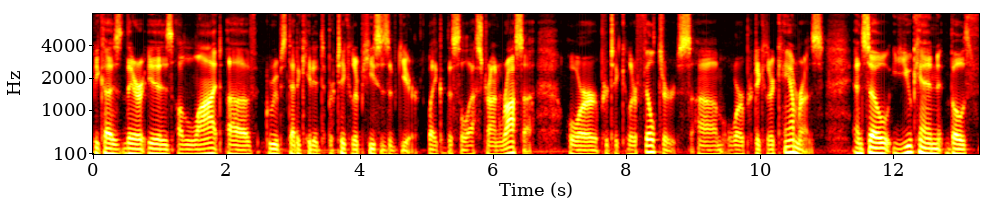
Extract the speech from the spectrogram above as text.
because there is a lot of groups dedicated to particular pieces of gear, like the Celestron Rasa, or particular filters, um, or particular cameras. And so you can both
